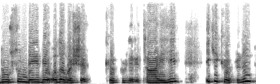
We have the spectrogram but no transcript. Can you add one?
Dursun Bey ve Odabaşı köprüleri tarihi iki köprünün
